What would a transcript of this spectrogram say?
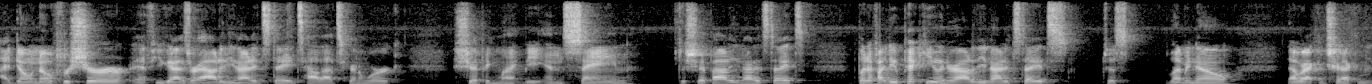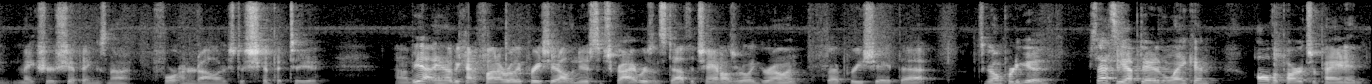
I don't know for sure if you guys are out of the United States how that's going to work. Shipping might be insane to ship out of the United States. But if I do pick you and you're out of the United States, just let me know. That way I can check and make sure shipping's not $400 to ship it to you. Uh, but yeah, I think that'll be kind of fun. I really appreciate all the new subscribers and stuff. The channel's really growing. I appreciate that. It's going pretty good. So that's the update of the Lincoln. All the parts are painted.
